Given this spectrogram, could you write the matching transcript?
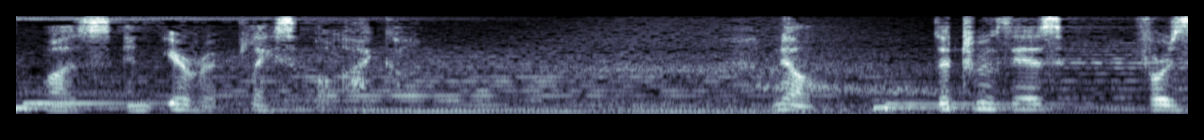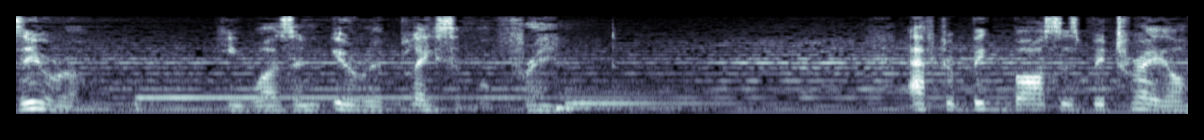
was an irreplaceable icon. No, the truth is, for Zero, he was an irreplaceable friend. After Big Boss's betrayal,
